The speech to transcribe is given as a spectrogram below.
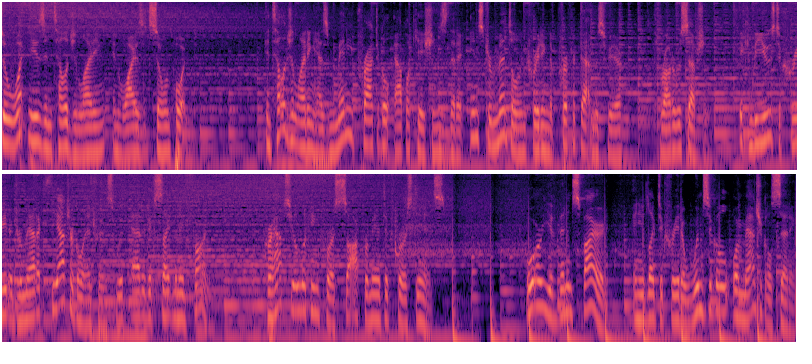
So what is intelligent lighting and why is it so important? Intelligent lighting has many practical applications that are instrumental in creating the perfect atmosphere throughout a reception. It can be used to create a dramatic theatrical entrance with added excitement and fun. Perhaps you're looking for a soft romantic first dance. Or you've been inspired and you'd like to create a whimsical or magical setting.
